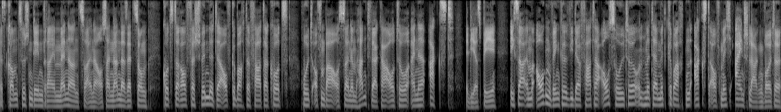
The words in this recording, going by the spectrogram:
Es kommt zwischen den drei Männern zu einer Auseinandersetzung. Kurz darauf verschwindet der aufgebrachte Vater kurz, holt offenbar aus seinem Handwerkerauto eine Axt. Elias B. Ich sah im Augenwinkel, wie der Vater ausholte und mit der mitgebrachten Axt auf mich einschlagen wollte.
